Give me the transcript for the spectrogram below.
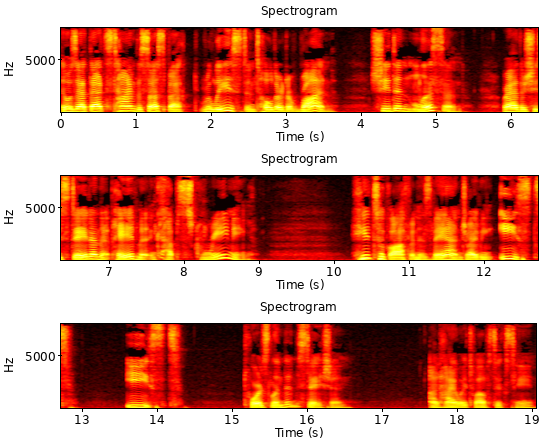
It was at that time the suspect released and told her to run. She didn't listen. Rather, she stayed on that pavement and kept screaming. He took off in his van, driving east, east, towards Lyndon Station on Highway 1216.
